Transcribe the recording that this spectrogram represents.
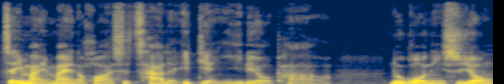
这一买卖的话是差了一点一六趴哦。如果你是用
